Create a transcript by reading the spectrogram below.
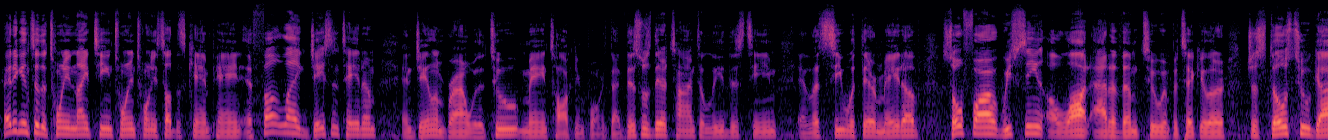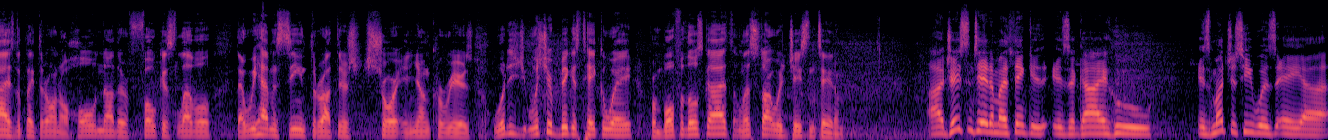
Heading into the 2019-2020 Celtics campaign, it felt like Jayson Tatum and Jaylen Brown were the two main talking points. That this was their time to lead this team, and let's see what they're made of. So far, we've seen a lot out of them two in particular. Just those two guys look like they're on a whole nother focus level that we haven't seen throughout their short and young careers. What did you, what's your biggest takeaway from both of those guys? And let's start with Jayson Tatum. Uh, Jayson Tatum, I think, is, is, a guy who, as much as he was a uh,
